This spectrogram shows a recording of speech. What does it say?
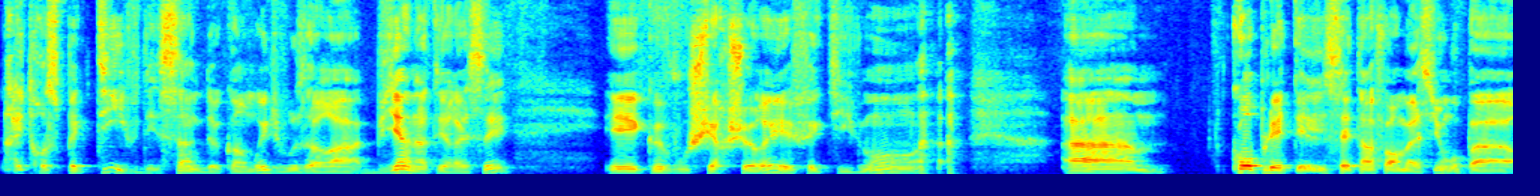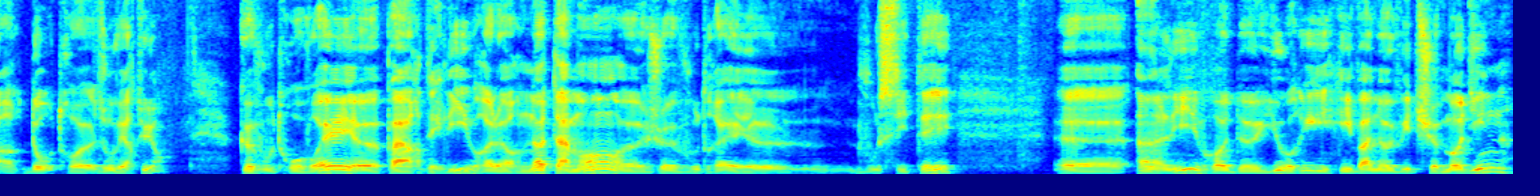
rétrospective des cinq de Cambridge vous aura bien intéressé et que vous chercherez effectivement à compléter cette information par d'autres ouvertures que vous trouverez euh, par des livres. Alors notamment, je voudrais vous citer euh, un livre de Yuri Ivanovitch Modin,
